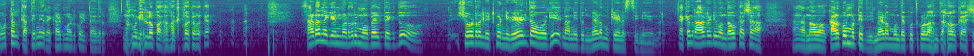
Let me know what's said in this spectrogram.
ಟೋಟಲ್ ಕತೆನೇ ರೆಕಾರ್ಡ್ ಮಾಡ್ಕೊಳ್ತಾ ಇದ್ರು. ನಮಗೆಲ್ಲೋ ಪಕ ಪಕ ಪಕ ಪಕ ಸಡನ್ನಾಗಿ ಏನು ಮಾಡಿದ್ರು ಮೊಬೈಲ್ ತೆಗೆದು ಶೋಲ್ಡ್ರಲ್ಲಿ ಇಟ್ಕೊಂಡು ನೀವು ಹೇಳ್ತಾ ಹೋಗಿ ನಾನು ಇದನ್ನು ಮೇಡಮ್ ಕೇಳಿಸ್ತೀನಿ ಅಂದರು. ಯಾಕಂದ್ರೆ ಆಲ್ರೆಡಿ ಒಂದು ಅವಕಾಶ ನಾವು ಕಳ್ಕೊಂಬಿಟ್ಟಿದ್ವಿ, ಮೇಡಮ್ ಮುಂದೆ ಕೂತ್ಕೊಳ್ಳೋ ಅವಕಾಶ.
